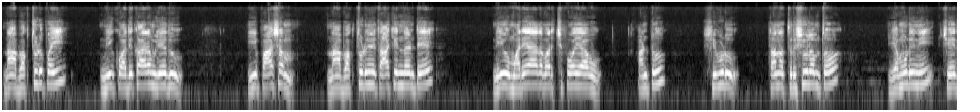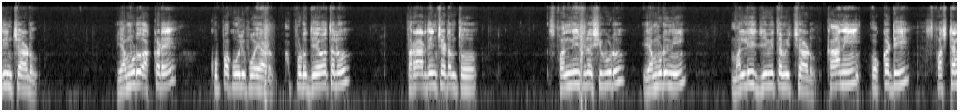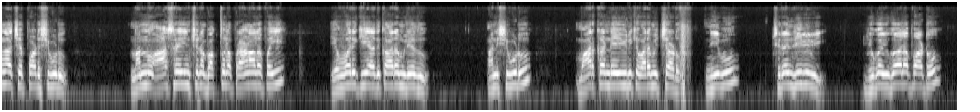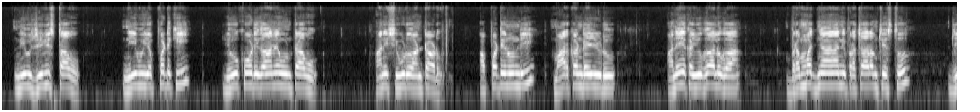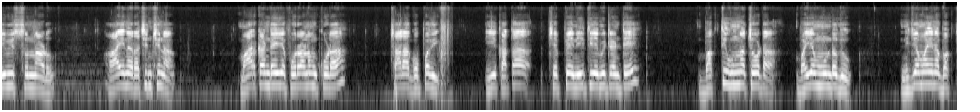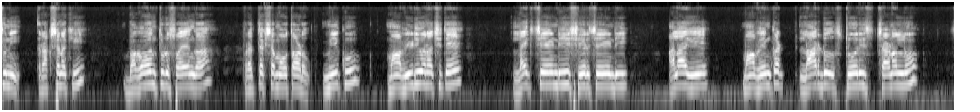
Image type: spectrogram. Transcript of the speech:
నా భక్తుడిపై నీకు అధికారం లేదు. ఈ పాశం నా భక్తుడిని తాకిందంటే నీవు మర్యాద మర్చిపోయావు అంటూ శివుడు తన త్రిశూలంతో యముడిని ఛేదించాడు. యముడు అక్కడే కుప్పకూలిపోయాడు. అప్పుడు దేవతలు ప్రార్థించడంతో స్పందించిన శివుడు యముడిని మళ్ళీ జీవితమిచ్చాడు. కానీ ఒక్కటి స్పష్టంగా చెప్పాడు శివుడు నన్ను ఆశ్రయించిన భక్తుల ప్రాణాలపై ఎవ్వరికీ అధికారం లేదు అని శివుడు మార్కండేయునికి వరమిచ్చాడు. నీవు చిరంజీవివి యుగ యుగాల పాటు నీవు జీవిస్తావు. నీవు ఎప్పటికీ యువకోడిగానే ఉంటావు అని శివుడు అంటాడు. అప్పటి నుండి మార్కండేయుడు అనేక యుగాలుగా బ్రహ్మజ్ఞానాన్ని ప్రచారం చేస్తూ జీవిస్తున్నాడు. ఆయన రచించిన మార్కండేయ పురాణం కూడా చాలా గొప్పది. ఈ కథ చెప్పే నీతి ఏమిటంటే భక్తి ఉన్న చోట భయం ఉండదు. నిజమైన భక్తుని రక్షణకి భగవంతుడు స్వయంగా ప్రత్యక్షమవుతాడు. మీకు మా వీడియో నచ్చితే లైక్ చేయండి షేర్ చేయండి. అలాగే మా వెంకట్ లార్డు స్టోరీస్ ఛానల్ను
